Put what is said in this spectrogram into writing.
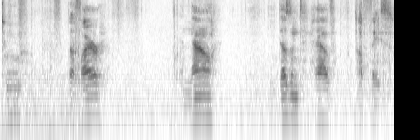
to the fire, and now he doesn't have a face.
